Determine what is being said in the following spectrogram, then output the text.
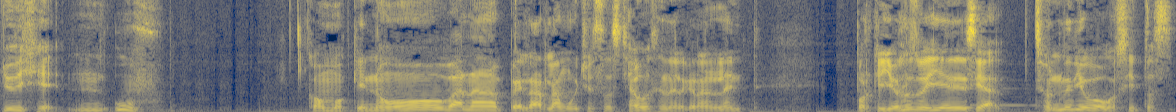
yo dije, uff, como que no van a pelarla mucho estos chavos en el Grand Line. Porque yo los veía y decía, son medio babositos.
